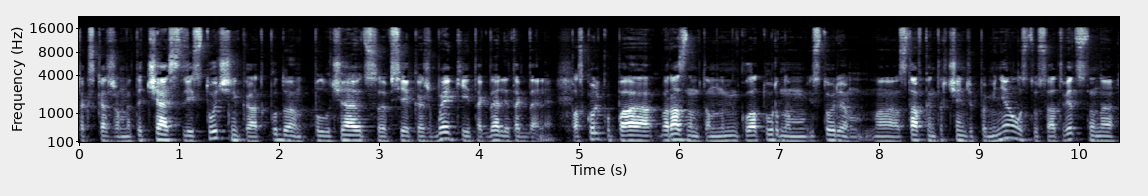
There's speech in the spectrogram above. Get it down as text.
Так скажем, это часть ли источника, откуда получаются все кэшбэки и так далее, и так далее. Поскольку по разным там номенклатурным историям э, ставка интерченджа поменялась, то, соответственно,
